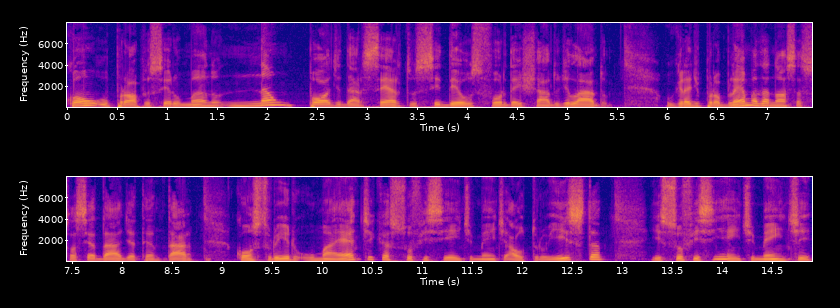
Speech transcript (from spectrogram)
com o próprio ser humano não pode dar certo se Deus for deixado de lado. O grande problema da nossa sociedade é tentar construir uma ética suficientemente altruísta e suficientemente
